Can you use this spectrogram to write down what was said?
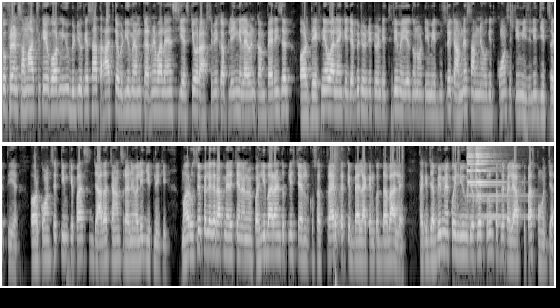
तो फ्रेंड्स, हम आ चुके हैं एक और न्यू वीडियो के साथ। आज का वीडियो में हम करने वाले हैं सीएसके और आरसीबी का प्लेइंग 11 कंपैरिजन और देखने वाले हैं कि जब भी 2023 में ये दोनों टीम एक दूसरे के आमने सामने होगी तो कौन सी टीम इजीली जीत सकती है और कौन से टीम के पास ज़्यादा चांस रहने वाली जीतने की। मगर उससे पहले अगर आप मेरे चैनल में पहली बार आए तो प्लीज़ चैनल को सब्सक्राइब करके बेल आइकन को दबा लें। ताकि जब भी मैं कोई न्यू वीडियो अपलोड करूँ, सबसे पहले आपके पास पहुँच जाए।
